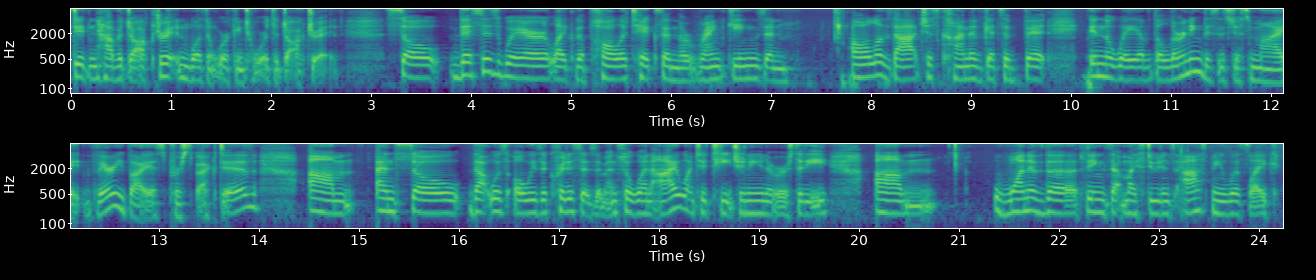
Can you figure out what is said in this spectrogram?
didn't have a doctorate and wasn't working towards a doctorate. So this is where like the politics and the rankings and all of that just kind of gets a bit in the way of the learning. This is just my very biased perspective. Um, and so that was always a criticism. And so when I went to teach in a university, um, one of the things that my students asked me was like,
